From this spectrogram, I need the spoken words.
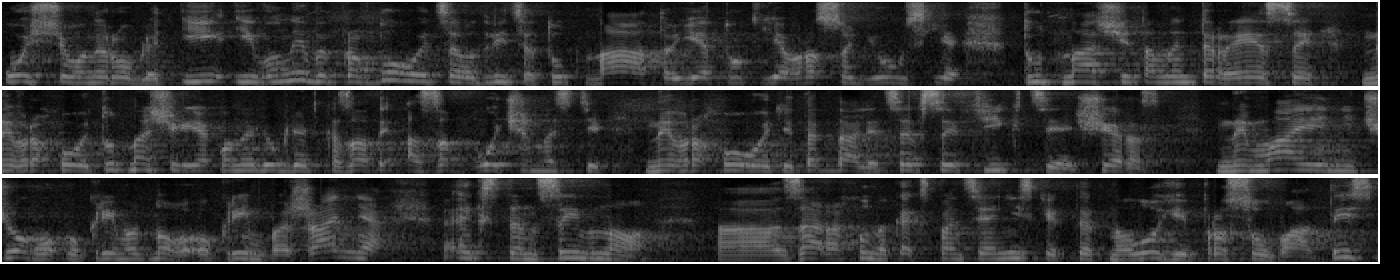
Ось що вони роблять, і і вони виправдовуються. От дивіться, тут НАТО є, тут Євросоюз є, тут наші там інтереси не враховують. Тут наші, як вони люблять казати, озабоченості не враховують і так далі. Це все фікція. Ще раз немає нічого, окрім одного, окрім бажання екстенсивно за рахунок експансіоністських технологій просуватись,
